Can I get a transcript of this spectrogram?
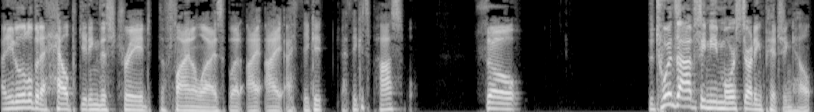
I need a little bit of help getting this trade to finalize. But I, I, I think it, I think it's possible. So the Twins obviously need more starting pitching help.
